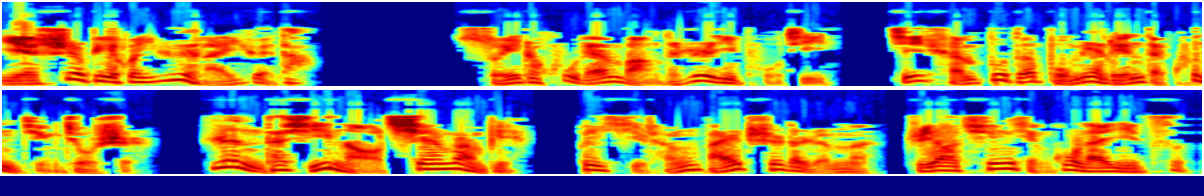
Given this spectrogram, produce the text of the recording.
也势必会越来越大。随着互联网的日益普及，集权不得不面临的困境就是：任他洗脑千万遍，被洗成白痴的人们，只要清醒过来一次，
